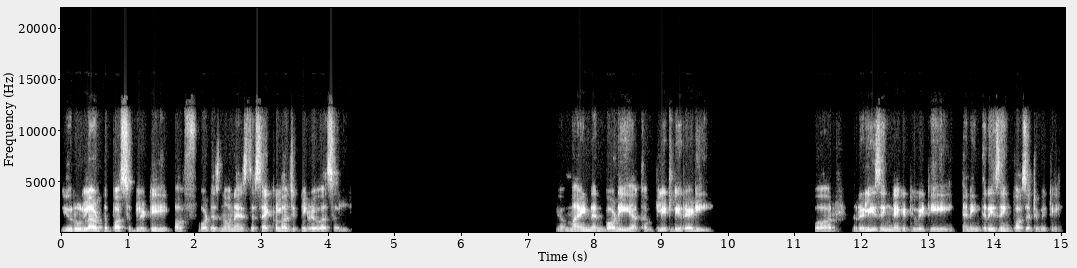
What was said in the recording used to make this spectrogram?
you rule out the possibility of what is known as the psychological reversal. Your mind and body are completely ready for releasing negativity and increasing positivity.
